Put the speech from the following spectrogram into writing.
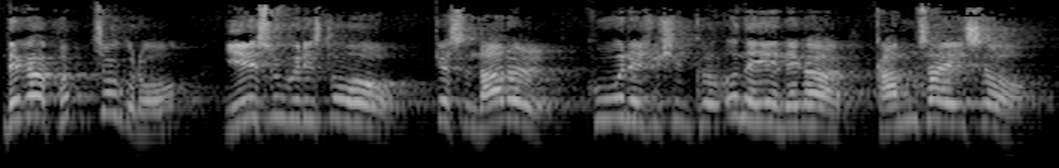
내가 법적으로 예수 그리스도께서 나를 구원해 주신 그 은혜에 내가 감사해서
